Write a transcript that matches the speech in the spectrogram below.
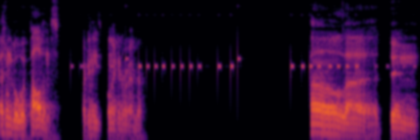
let's want to go with Paladins. Fucking easy one I can remember. Paladin.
